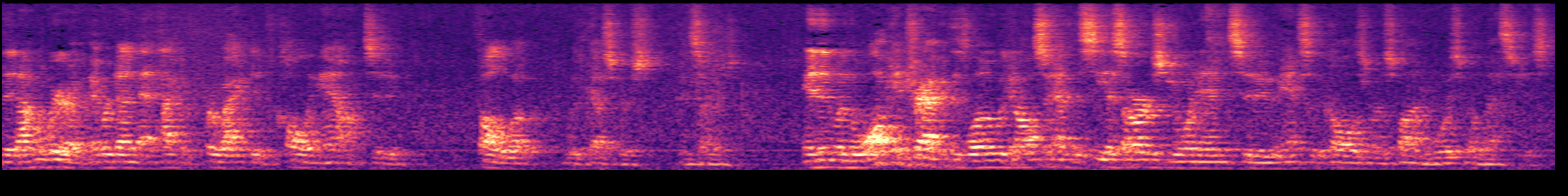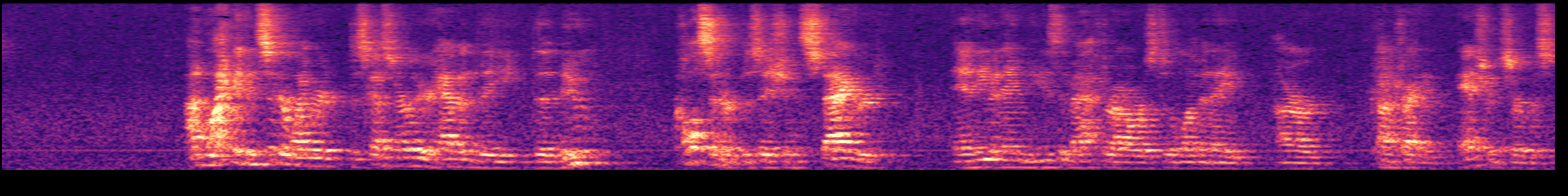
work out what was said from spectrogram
that I'm aware of, ever done that type of proactive calling out to follow up with customers' concerns. And then when the walk-in traffic is low, we can also have the CSRs join in to answer the calls and respond to voicemail messages. I'd like to consider, like we were discussing earlier, having the, the new call center positions staggered and even aim to use them after hours to eliminate our contracted answering service,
